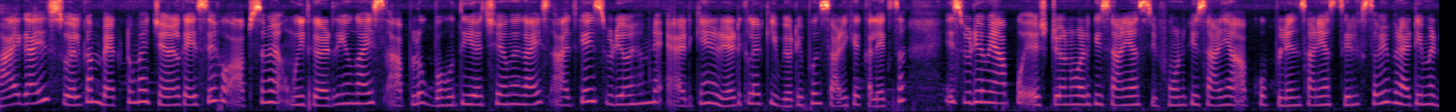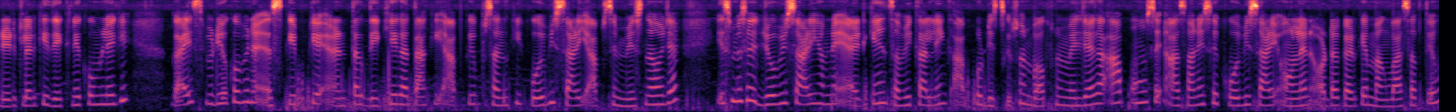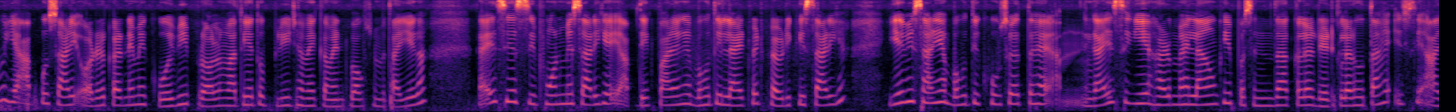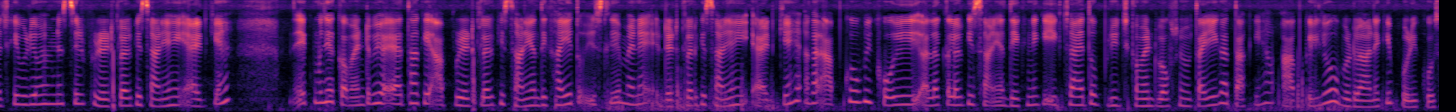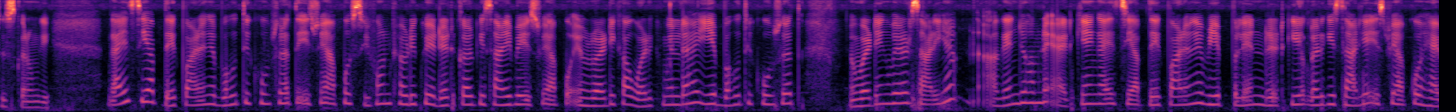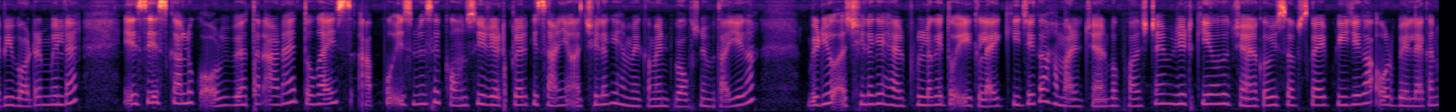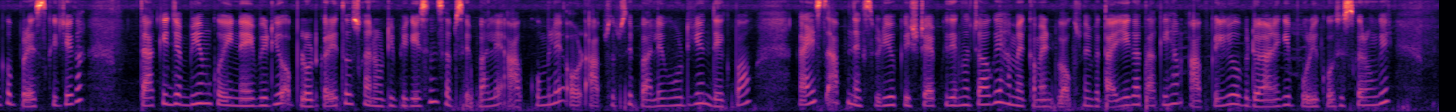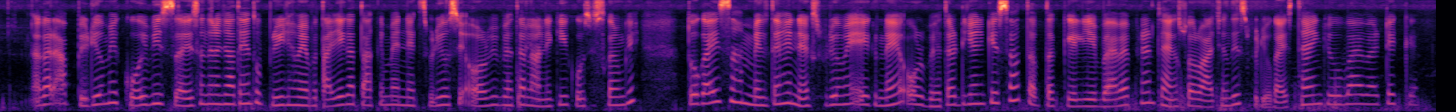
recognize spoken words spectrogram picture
Hi guys welcome back to my channel कैसे हो आपसे मैं उम्मीद कर रही हूँ गाइस आप लोग बहुत ही अच्छे होंगे गाइस आज के इस वीडियो में हमने ऐड किए हैं रेड कलर की ब्यूटीफुल साड़ी के कलेक्शन इस वीडियो में आपको स्टोन वर्क की साड़ियाँ सिफोन की साड़ियाँ, आपको प्लेन साड़ियाँ सिल्क सभी वैरायटी में रेड कलर की देखने को मिलेगी. गाइस वीडियो को भी ना स्किप के एंड तक देखिएगा ताकि आपकी पसंद की कोई भी साड़ी आपसे मिस ना हो जाए. इसमें से जो भी साड़ी हमने ऐड किए हैं, सभी का लिंक आपको डिस्क्रिप्शन बॉक्स में मिल जाएगा. आप वहाँ से आसानी से कोई भी साड़ी ऑनलाइन ऑर्डर करके मंगवा सकते हो या आपको साड़ी ऑर्डर करने में कोई भी प्रॉब्लम आती है तो प्लीज़ हमें कमेंट बॉक्स में बताइएगा। गाइस, ये सिफोन में साड़ी है, आप देख पा रहे हैं, बहुत ही लाइट वेट फैब्रिक की साड़ी है। ये भी साड़ियाँ बहुत ही खूबसूरत है। गाइस, ये हर महिलाओं की पसंदीदा कलर रेड कलर होता है, इसलिए आज के वीडियो में हमने सिर्फ़ रेड कलर की साड़ियाँ ही ऐड किए हैं। एक मुझे कमेंट भी आया था कि आप रेड कलर की साड़ियाँ दिखाइए तो इसलिए मैंने रेड कलर की साड़ियाँ ही ऐड किए हैं। अगर आपको भी कोई अलग कलर की साड़ियाँ देखने की इच्छा है तो प्लीज़ कमेंट बॉक्स में बताइएगा, ताकि हम आपके लिए वो वीडियो आने की पूरी कोशिश करूँगी। गाइस, ये आप देख पा रहे हैं बहुत ही खूबसूरत है। इसमें आपको सिफोन फैब्रिक पे रेड कलर की साड़ी पे इसमें आपको एम्ब्रॉयडरी का वर्क मिल रहा है। ये बहुत ही खूबसूरत वेडिंग वेयर साड़ी है। अगेन जो हमने ऐड किए हैं गाइस ये आप देख पा रहे हैं ये प्लेन रेड की कलर की साड़ी है। इस पर आपको हैवी बॉर्डर मिल रहा है। इससे इसका लुक और भी बेहतर आ रहा है। तो गाइस आपको इसमें से कौन सी रेड कलर की साड़ियाँ अच्छी लगी, हमें कमेंट बॉक्स में बताइएगा। वीडियो अच्छी लगे हेल्पफुल लगे तो एक लाइक कीजिएगा। हमारे चैनल पर फ़र्स्ट टाइम विज़िट किए हो तो चैनल को भी सब्सक्राइब कीजिएगा और बेल आइकन को प्रेस कीजिएगा। ताकि जब भी हम कोई नई वीडियो अपलोड करें तो उसका नोटिफिकेशन सबसे पहले आपको मिले और आप सबसे पहले वो वीडियो देख पाओ। गाइस आप नेक्स्ट वीडियो किस टाइप की देखना चाहोगे, हमें कमेंट बॉक्स में बताइएगा ताकि हम आपके लिए वो वीडियो लाने की पूरी कोशिश करूँगी। अगर आप वीडियो में कोई भी सजेशन देना चाहते हैं तो प्लीज़ हमें बताइएगा ताकि मैं नेक्स्ट वीडियो से और भी बेहतर लाने की कोशिश करूँगी। तो गाइस हम मिलते हैं नेक्स्ट वीडियो में एक नए और बेहतर डिज़ाइन के साथ। तब तक के लिए bye bye friend thanks for watching this video guys thank you bye bye take care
